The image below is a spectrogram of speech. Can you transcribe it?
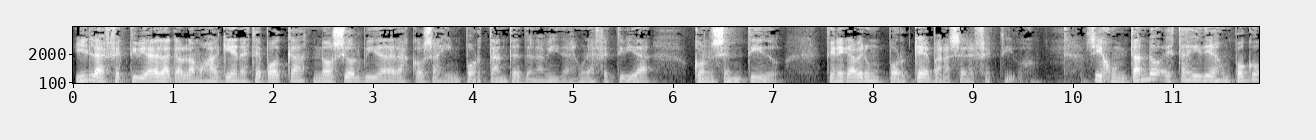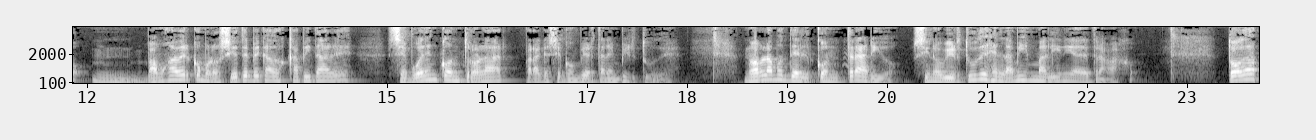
Y la efectividad de la que hablamos aquí en este podcast no se olvida de las cosas importantes de la vida. Es una efectividad con sentido. Tiene que haber un porqué para ser efectivo. Sí, juntando estas ideas un poco, mm, vamos a ver cómo los siete pecados capitales se pueden controlar para que se conviertan en virtudes. No hablamos del contrario, sino virtudes en la misma línea de trabajo. Todas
